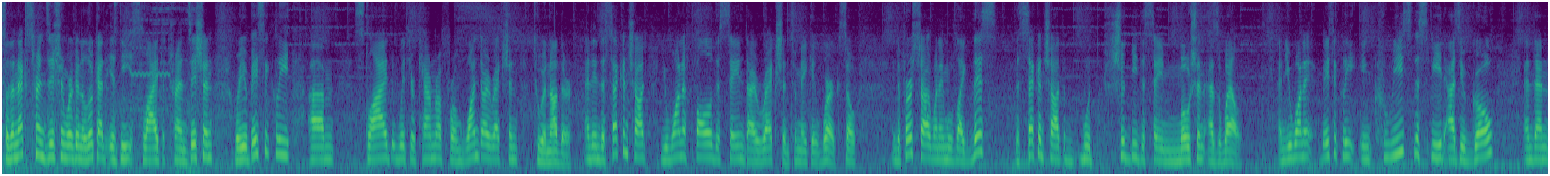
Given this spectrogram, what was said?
So the next transition we're going to look at is the slide transition, where you basically um, slide with your camera from one direction to another. And in the second shot, you want to follow the same direction to make it work. So in the first shot, when I move like this, the second shot would, should be the same motion as well. And you want to basically increase the speed as you go and then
